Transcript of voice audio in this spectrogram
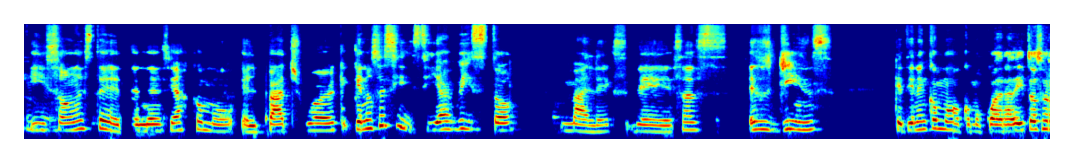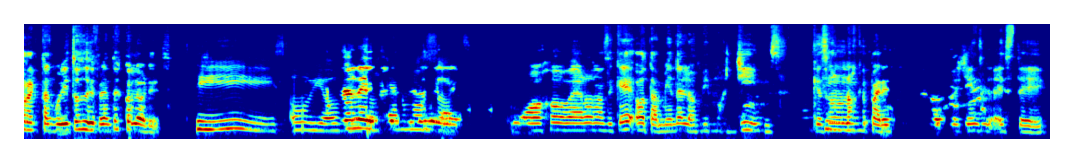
Y son este, tendencias como el patchwork, que no sé si, si has visto, Malex, de esas, esos jeans que tienen como, como cuadraditos o rectangulitos de diferentes colores. Sí, obvio. Rojo, verde, no sé qué, o también de los mismos jeans, que son unos que parecen los jeans este,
